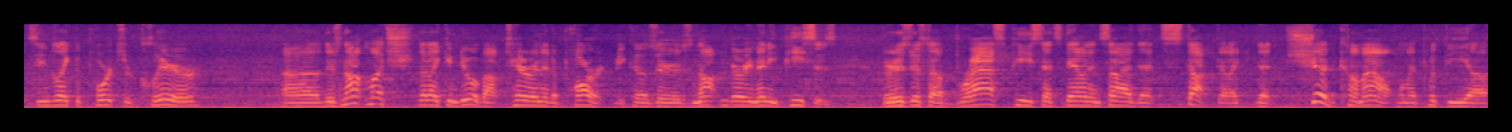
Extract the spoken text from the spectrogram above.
It seems like the ports are clear. Uh, there's not much that I can do about tearing it apart because there's not very many pieces. There is just a brass piece that's down inside that's stuck that I that should come out when I put the uh,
